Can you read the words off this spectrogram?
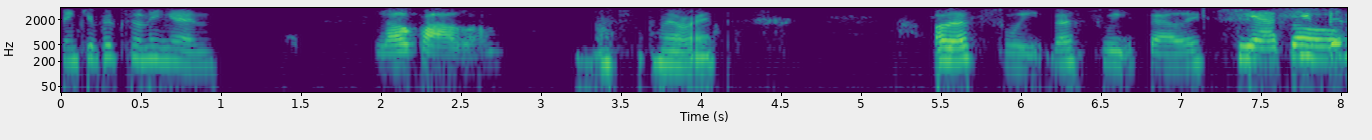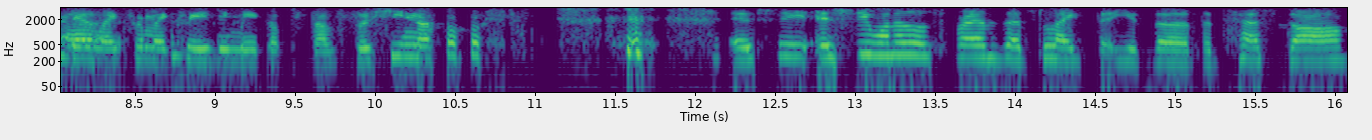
Thank you for tuning in. No problem. All right. Oh, that's sweet. That's sweet, Sally. Yeah, she's So, been there uh, like for my crazy makeup stuff, so she knows. Is she is she one of those friends that's like the the the test doll?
